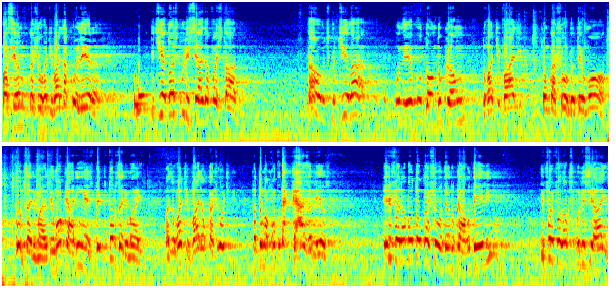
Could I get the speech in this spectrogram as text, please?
passeando com um cachorro Rottweiler na coleira. E tinha dois policiais afastados. Tal, discuti lá, o negro, o dono do cão, do Rottweiler, que é um cachorro que eu tenho maior, todos os animais, eu tenho o maior carinho e respeito por todos os animais. Mas o Rottweiler é um cachorro para tomar conta da casa mesmo. Ele foi lá, botou o cachorro dentro do carro dele e foi falar com os policiais.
